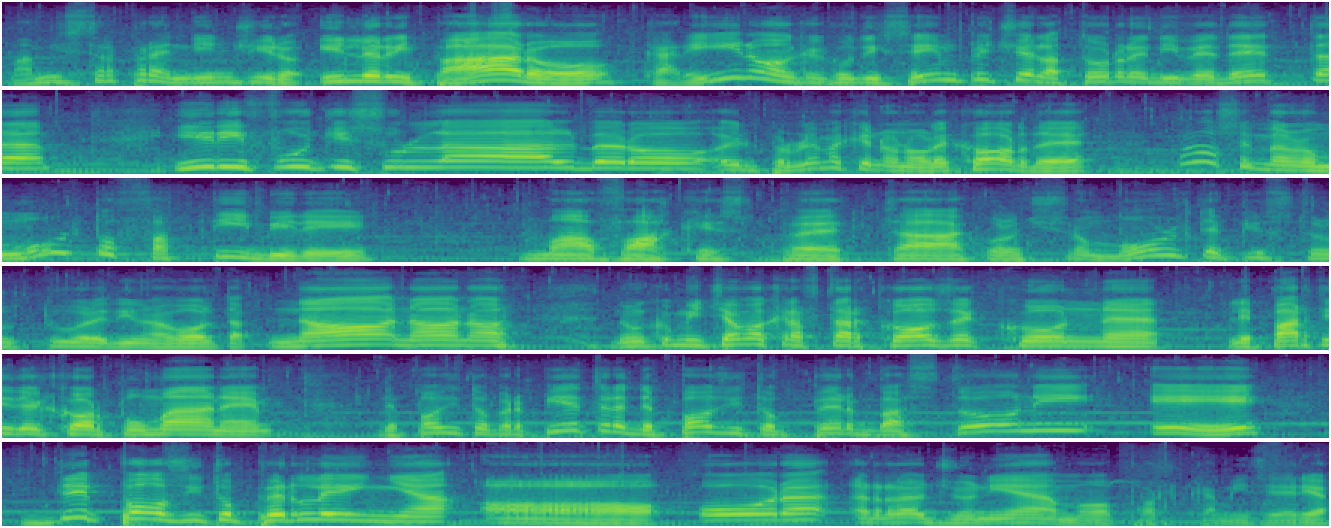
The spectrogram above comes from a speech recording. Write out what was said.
Ma mi straprendi in giro. Il riparo, carino, anche così semplice. La torre di vedetta. I rifugi sull'albero. Il problema è che non ho le corde. Però sembrano molto fattibili. Ma va che spettacolo, ci sono molte più strutture di una volta No, no, no, non cominciamo a craftare cose con le parti del corpo umane Deposito per pietre, deposito per bastoni e deposito per legna. Oh, ora ragioniamo. Porca miseria.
